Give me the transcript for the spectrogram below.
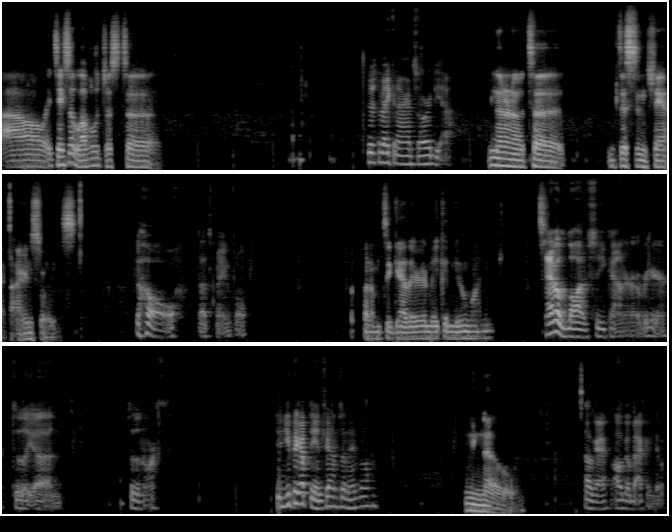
Wow, it takes a level just to Just to make an iron sword, yeah. no no no to disenchant iron swords. Oh, that's painful. Put them together and make a new one. I have a lot of sea counter over here to the uh to the north. Did you pick up the enchants on Anvil? No. Okay, I'll go back and get 'em.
